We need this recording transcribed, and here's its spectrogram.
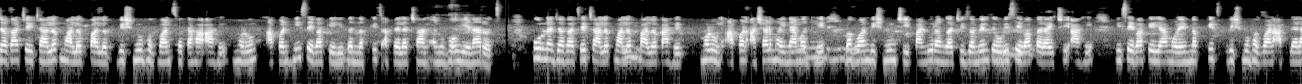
जगाचे चालक मालक पालक विष्णू भगवान स्वतः आहेत. म्हणून आपण ही सेवा केली तर नक्कीच आपल्याला छान अनुभव येणारच. पूर्ण जगाचे चालक मालक पालक आहेत. म्हणून आपण आषाढ महिन्यामध्ये भगवान विष्णूंची पांडुरंगाची जमेल तेवढी सेवा करायची आहे. ही सेवा केल्यामुळे नक्कीच विष्णू भगवान आपल्याला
